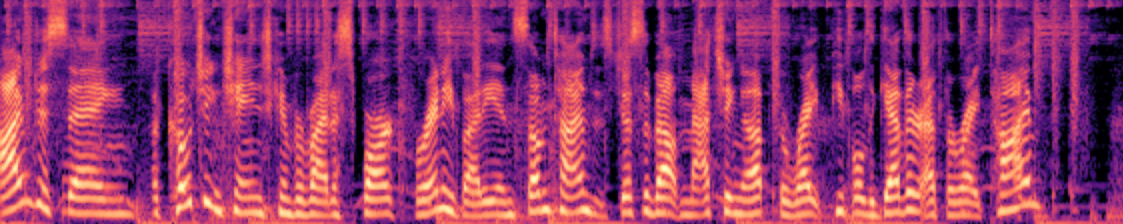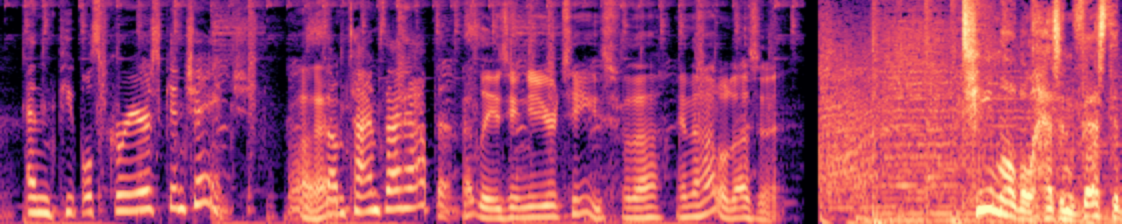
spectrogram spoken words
I'm just saying a coaching change can provide a spark for anybody, and sometimes it's just about matching up the right people together at the right time, and people's careers can change. Well, that- sometimes that happens. That leads you into your tees for the in the huddle, doesn't it? T-Mobile has invested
